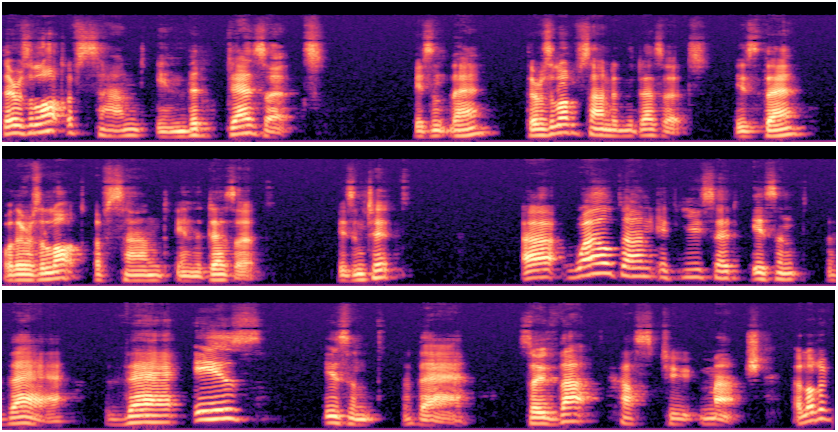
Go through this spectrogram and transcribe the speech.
there is a lot of sand in the desert, isn't there? There is a lot of sand in the desert, is there? Or there is a lot of sand in the desert, isn't it? Uh, well done if you said isn't there. There is, isn't there. So that has to match. A lot of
